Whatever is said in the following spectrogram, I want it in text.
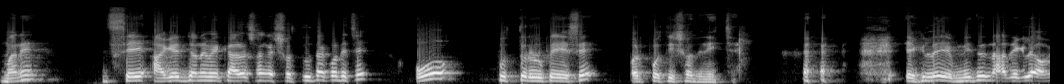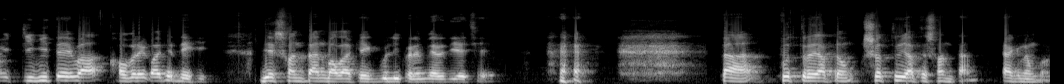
মানে সে আগের জন্মে কারোর সঙ্গে শত্রুতা করেছে, ও পুত্র রূপে এসে ওর প্রতিশোধ নিচ্ছে। এগুলো এমনিতে না দেখলে আমি টিভিতে বা খবরের কাছে দেখি যে সন্তান বাবাকে গুলি করে মেরে দিয়েছে। তা পুত্রজাত শত্রুজাত সন্তান, এক নম্বর।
